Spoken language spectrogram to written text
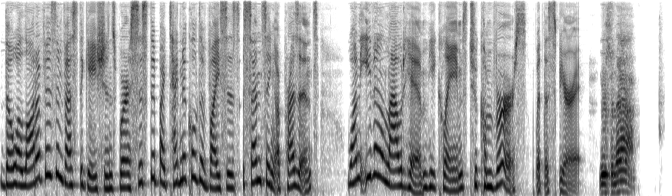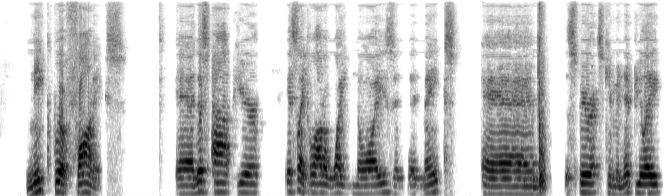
Though a lot of his investigations were assisted by technical devices sensing a presence, one even allowed him, he claims, to converse with the spirit. There's an app, Necrophonics. And this app here, it's like a lot of white noise it, it makes. And the spirits can manipulate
